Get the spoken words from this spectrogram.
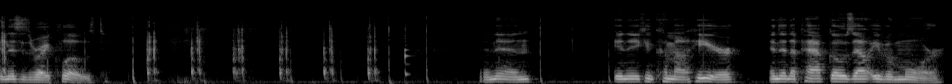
and this is already closed. And then and then you can come out here and then the path goes out even more.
